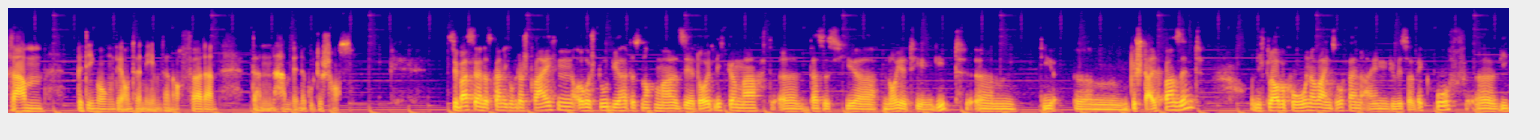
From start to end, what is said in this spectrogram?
Rahmenbedingungen der Unternehmen dann auch fördern, dann haben wir eine gute Chance. Sebastian, das kann ich unterstreichen. Eure Studie hat es nochmal sehr deutlich gemacht, äh, dass es hier neue Themen gibt, ähm, die ähm, gestaltbar sind. Und ich glaube, Corona war insofern ein gewisser Weckruf, äh,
